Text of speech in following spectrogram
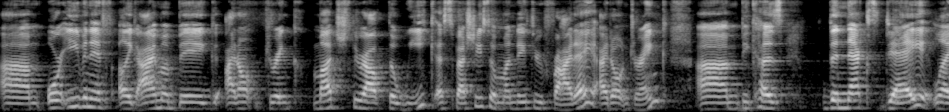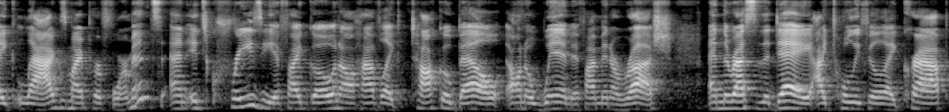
um, or even if like i'm a big i don't drink much throughout the week especially so monday through friday i don't drink um, because the next day it like lags my performance. And it's crazy if i go and i'll have like taco bell on a whim if i'm in a rush. And the rest of the day i totally feel like crap.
